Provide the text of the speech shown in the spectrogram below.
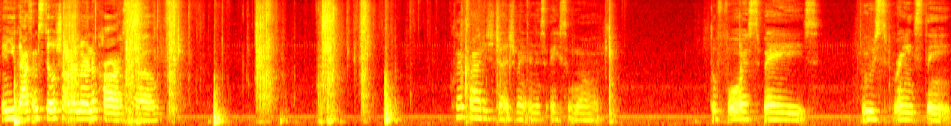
And you guys, I'm still trying to learn a card, so clarify this judgment in this Ace of Wands. The Four of Spades. Bruce Springsteen.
